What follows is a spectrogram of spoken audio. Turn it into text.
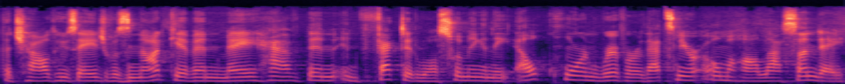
The child, whose age was not given, may have been infected while swimming in the Elkhorn River. That's near Omaha last Sunday.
